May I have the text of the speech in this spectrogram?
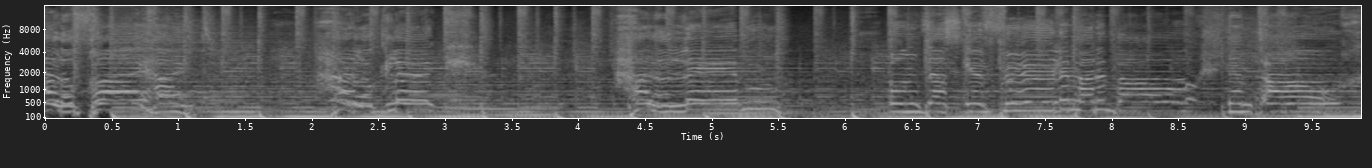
Hallo Freiheit, hallo Glück, hallo Leben und das Gefühl in meinem Bauch stimmt auch.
